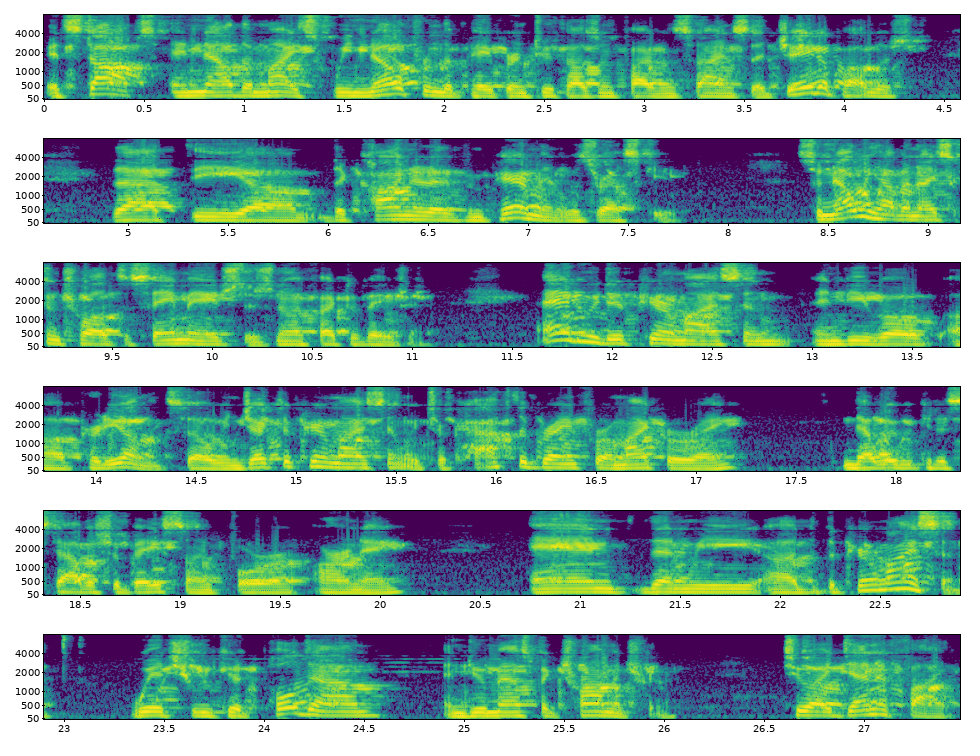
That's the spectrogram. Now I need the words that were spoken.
it stops. And now the mice, we know from the paper in 2005 in Science that Jada published that the, um, the cognitive impairment was rescued. So now we have a nice control at the same age, there's no effective aging. And we did puromycin in vivo uh, proteomics. So we injected puromycin, we took half the brain for a microarray, and that way we could establish a baseline for RNA. And then we uh, did the puromycin which we could pull down and do mass spectrometry to identify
